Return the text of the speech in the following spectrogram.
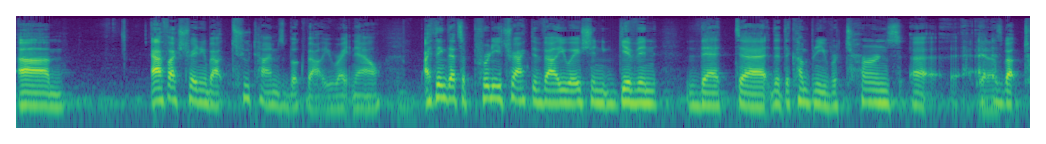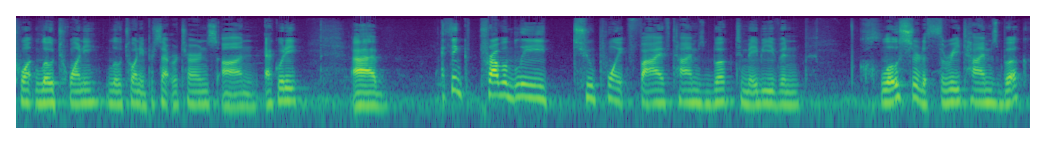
um, Aflac's trading about two times book value right now. I think that's a pretty attractive valuation given that uh, that the company returns uh, Yeah. has about tw- low twenty low twenty percent returns on equity. Uh, I think probably two point five times book to maybe even closer to three times book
